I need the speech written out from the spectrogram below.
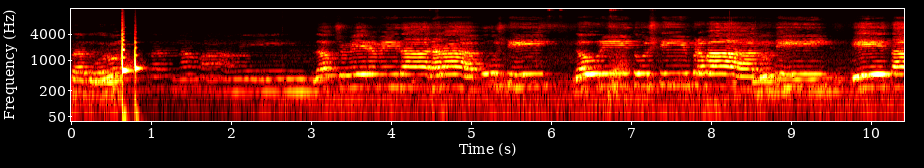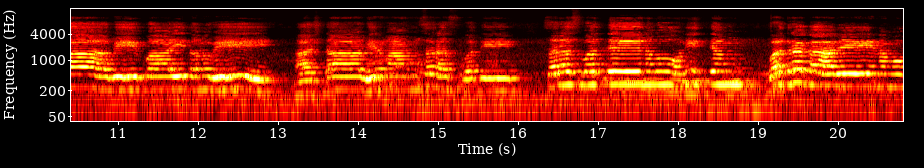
सद्गुरुं तन्नमामि लक्ष्मीर्मेधाधरा पुष्टि गौरी तुष्टि प्रभा धृति एता वेपायितनुवे अष्टाभिर्मां सरस्वती। सरस्वते नमो नित्यं भद्रकाले नमो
